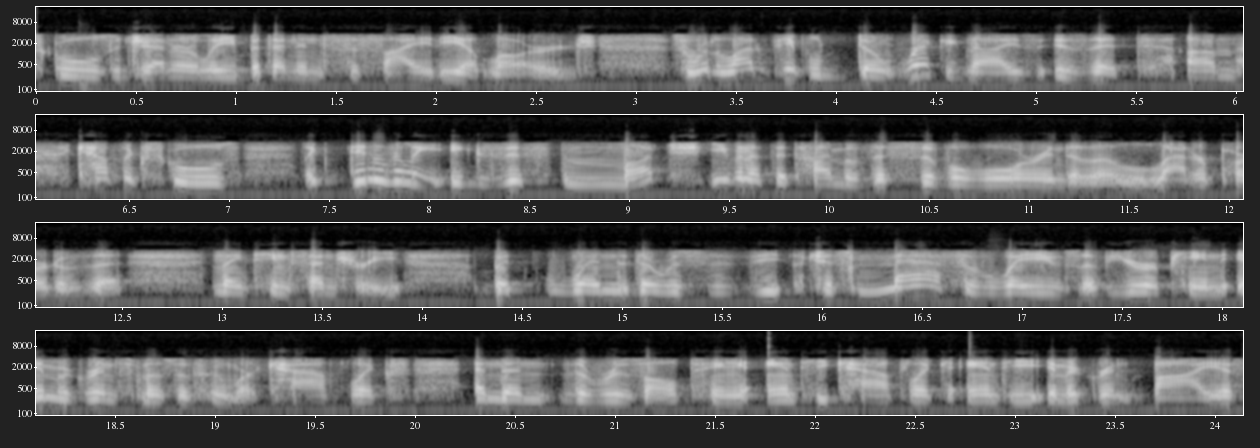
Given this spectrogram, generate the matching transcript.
schools generally, but then in society at large. So what a lot of people don't recognize is that um, Catholic schools like didn't really exist much even at the time of the Civil War into the latter part of the 19th century but when there was the, just massive waves of European immigrants, most of whom were Catholics, and then the resulting anti-Catholic, anti-immigrant bias,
